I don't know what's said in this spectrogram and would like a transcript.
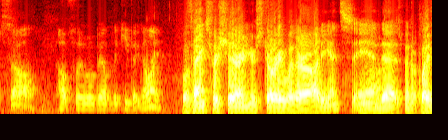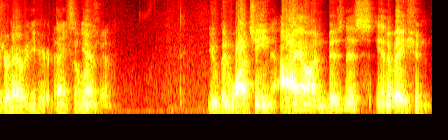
So, hopefully, we'll be able to keep it going. Well, thanks for sharing your story with our audience, and uh, it's been a pleasure having you here. Thanks, so again. much, You've been watching Eye on Business Innovation.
